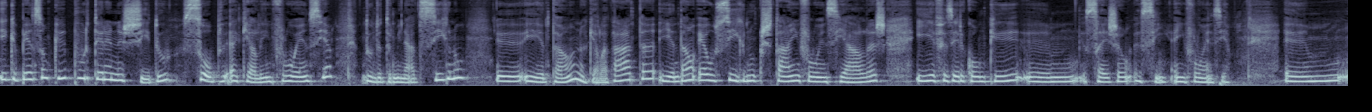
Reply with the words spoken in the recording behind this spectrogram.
e que pensam que por terem nascido sob aquela influência de um determinado signo uh, e então, naquela data, e então é o signo que está a influenciá-las e a fazer com que um, sejam assim, a influência. Um,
